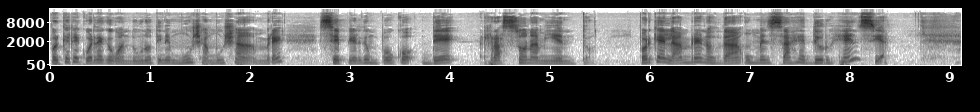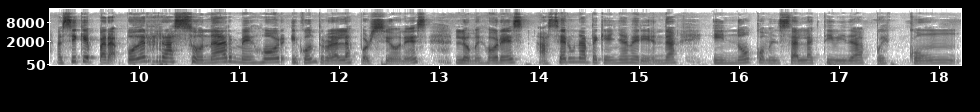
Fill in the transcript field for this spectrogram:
Porque recuerde que cuando uno tiene mucha, mucha hambre, se pierde un poco de razonamiento. Porque el hambre nos da un mensaje de urgencia. Así que para poder razonar mejor y controlar las porciones, lo mejor es hacer una pequeña merienda y no comenzar la actividad pues con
